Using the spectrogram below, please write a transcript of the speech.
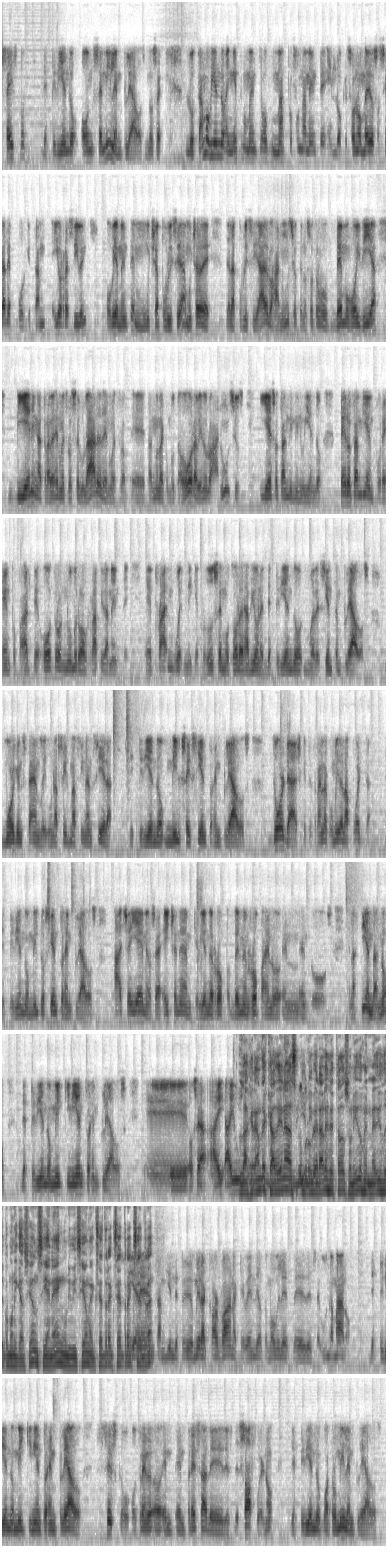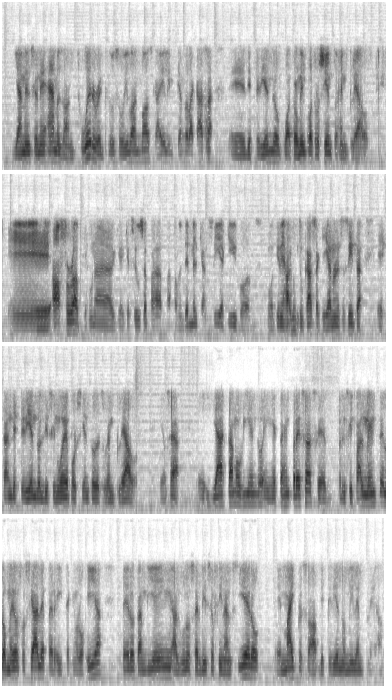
Facebook despidiendo 11 mil empleados. Entonces, lo estamos viendo en este momento más profundamente en lo que son los medios sociales porque están, ellos reciben obviamente mucha publicidad, mucha de, la publicidad, de los anuncios que nosotros vemos hoy día vienen a través de nuestros celulares, de nuestro, eh, estando en la computadora, viendo los anuncios y eso están disminuyendo. Pero también, por ejemplo, para darte otros números rápidamente, eh, Pratt Whitney, que produce motores de aviones, despidiendo 900 empleados. Morgan Stanley, una firma financiera, despidiendo 1.600 empleados. DoorDash, que te traen la comida a la puerta, despidiendo 1.200 empleados. H&M, o sea, H&M, que vende ropa, venden ropa en, en, los, en las tiendas, ¿no? Despidiendo 1.500 empleados. Eh, o sea, hay, hay un, Las grandes cadenas y liberales de... Estados Unidos en medios de comunicación, CNN, Univision, etcétera, etcétera, CNN etcétera. También despedido. Mira, Carvana, que vende automóviles de, de segunda mano, despidiendo 1.500 empleados. Cisco, otra em, empresa de, software, ¿no? Despidiendo 4.000 empleados. Ya mencioné Amazon, Twitter, incluso Elon Musk ahí limpiando la casa, eh, despidiendo 4.400 empleados. Eh, OfferUp, que es una que, se usa para vender mercancía aquí, como, tienes algo en tu casa que ya no necesitas, están despidiendo el 19% de sus empleados. Eh, o sea, eh, ya estamos viendo en estas empresas, eh, principalmente los medios sociales y tecnología, pero también algunos servicios financieros, Microsoft despidiendo mil empleados.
